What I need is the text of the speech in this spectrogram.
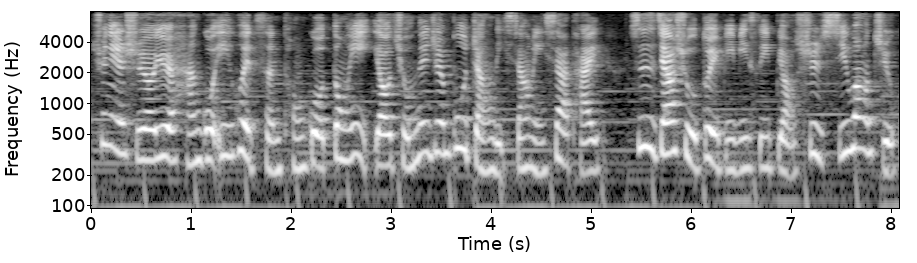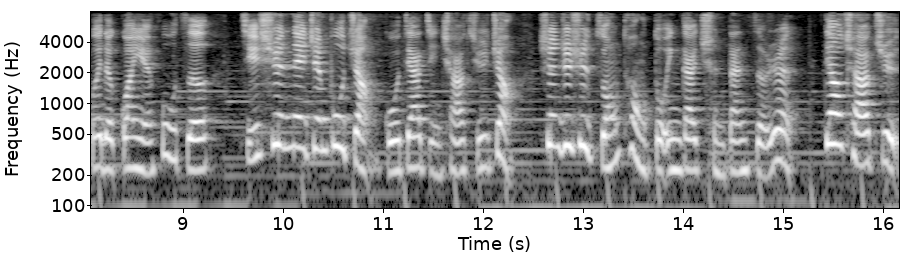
去年十二月，韩国议会曾通过动议，要求内政部长李相明下台。死者家属对 BBC 表示，希望指挥的官员负责，即是内政部长、国家警察局长，甚至是总统都应该承担责任。调查指，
